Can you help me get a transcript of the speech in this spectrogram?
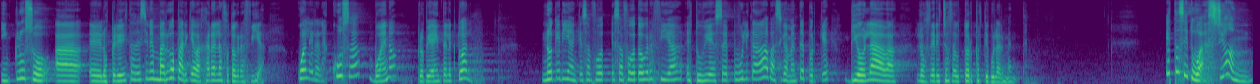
incluso a eh, los periodistas de Sin embargo para que bajaran la fotografía. ¿Cuál era la excusa? Bueno, propiedad intelectual no querían que esa, fotografía estuviese publicada básicamente porque violaba los derechos de autor particularmente. Esta situación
